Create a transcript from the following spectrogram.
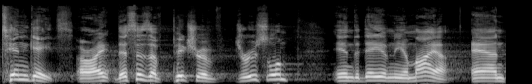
10 gates, all right? This is a picture of Jerusalem in the day of Nehemiah. And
